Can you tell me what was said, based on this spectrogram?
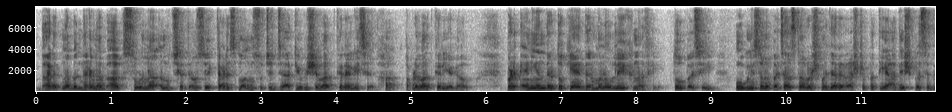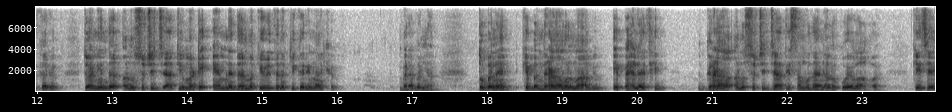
ભારતના બંધારણના ભાગ સોળના અનુચ્છેદ ત્રણસો એકતાળીસમાં અનુસૂચિત જાતિઓ વિશે વાત કરેલી છે? હા, આપણે વાત કરી અગાઉ. પણ એની અંદર તો ક્યાંય ધર્મનો ઉલ્લેખ નથી. તો પછી ઓગણીસો પચાસના વર્ષમાં જ્યારે રાષ્ટ્રપતિએ આદેશ પ્રસિદ્ધ કર્યો, તો એની અંદર અનુસૂચિત જાતિઓ માટે એમણે ધર્મ કેવી રીતે નક્કી કરી નાખ્યો? બરાબર ને? તો બને કે બંધારણ અમલમાં આવ્યું એ પહેલેથી ઘણા અનુસૂચિત જાતિ સમુદાયના લોકો એવા હોય કે જે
